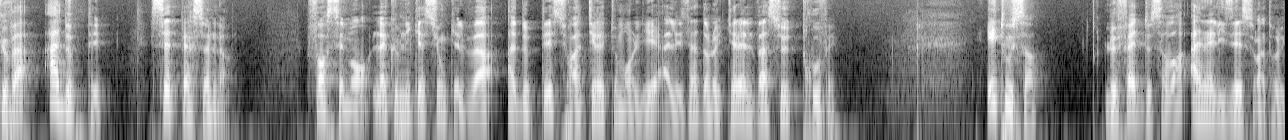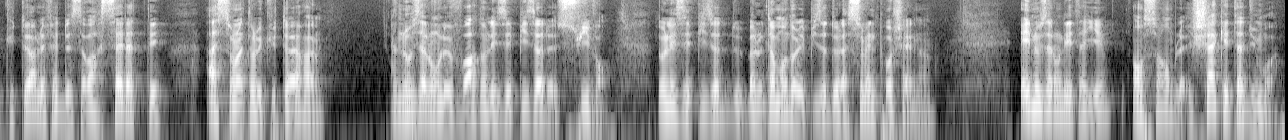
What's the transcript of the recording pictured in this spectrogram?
que va adopter cette personne-là. Forcément, la communication qu'elle va adopter sera directement liée à l'état dans lequel elle va se trouver. Et tout ça, le fait de savoir analyser son interlocuteur, le fait de savoir s'adapter à son interlocuteur, nous allons le voir dans les épisodes suivants, dans les épisodes bah, notamment dans l'épisode de la semaine prochaine. Et nous allons détailler ensemble chaque état du mois,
